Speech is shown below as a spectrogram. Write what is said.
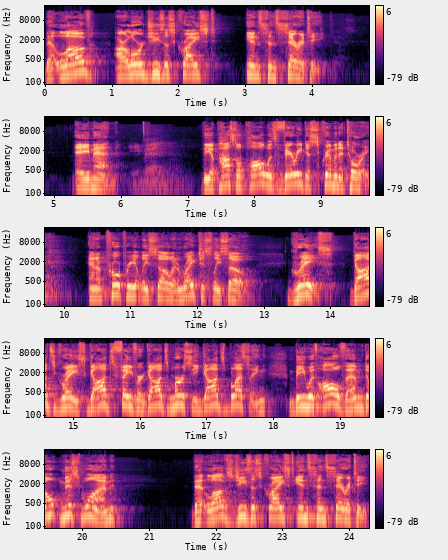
that love our Lord Jesus Christ in sincerity. Amen. Amen. The Apostle Paul was very discriminatory, and appropriately so, and righteously so. Grace, God's grace, God's favor, God's mercy, God's blessing be with all them. Don't miss one that loves Jesus Christ in sincerity.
